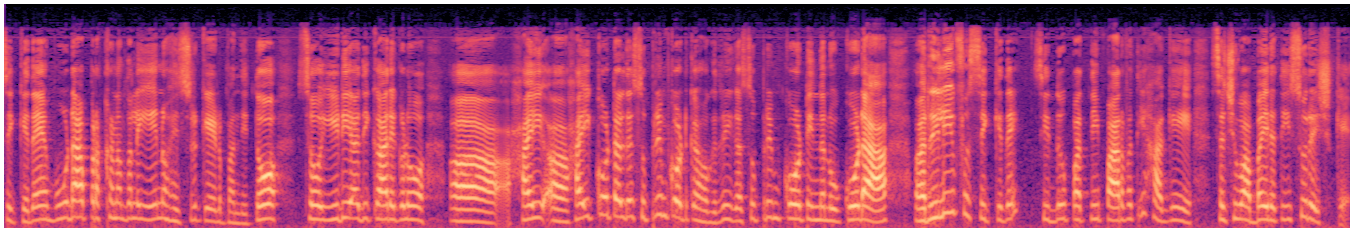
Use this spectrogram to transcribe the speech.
ಸಿಕ್ಕಿದೆ. ಮೂಡಾ ಪ್ರಕರಣದಲ್ಲಿ ಏನು ಹೆಸರು ಕೇಳಿ ಬಂದಿತ್ತು? ಸೊ ಇಡಿ ಅಧಿಕಾರಿಗಳು ಹೈ ಹೈಕೋರ್ಟ್ ಅಲ್ಲದೆ ಸುಪ್ರೀಂ ಕೋರ್ಟ್ಗೆ ಹೋಗಿದ್ರು. ಈಗ ಸುಪ್ರೀಂ ಕೋರ್ಟ್ ಇಂದಲೂ ಕೂಡ ರಿಲೀಫ್ ಸಿಕ್ಕಿದೆ. ಸಿದ್ದು, ಪತ್ನಿ ಪಾರ್ವತಿ ಹಾಗೆ ಸಚಿವ ಭೈರತಿ ಸುರೇಶ್ಗೆ.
